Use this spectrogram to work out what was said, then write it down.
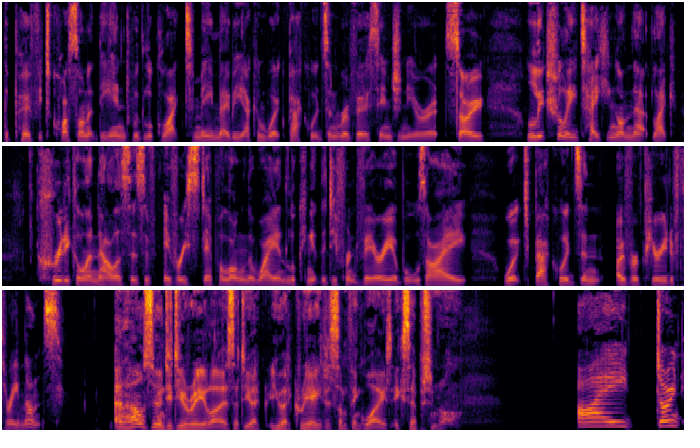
the perfect croissant at the end would look like to me, maybe I can work backwards and reverse engineer it. So literally taking on that like critical analysis of every step along the way and looking at the different variables, I worked backwards and over a period of three months. And how soon did you realize that you had, you had created something quite exceptional? I don't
